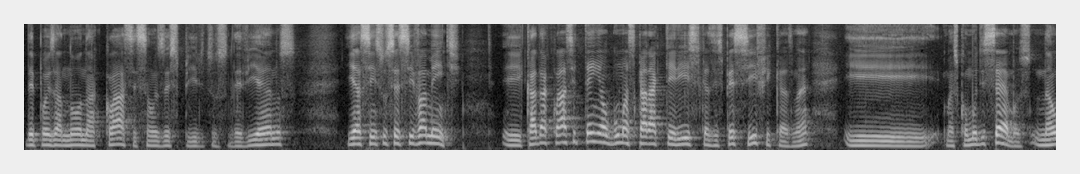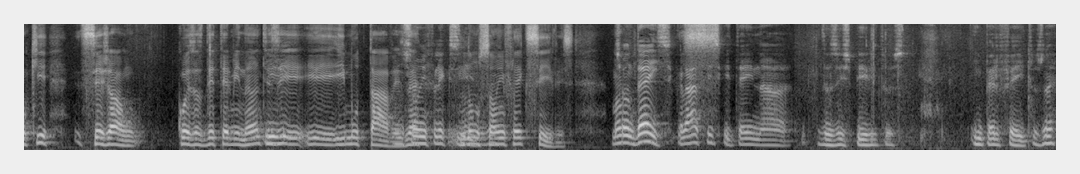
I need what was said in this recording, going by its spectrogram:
depois a nona classe são os espíritos levianos, e assim sucessivamente. E cada classe tem algumas características específicas, né? E, mas como dissemos, não que sejam coisas determinantes e, e, e imutáveis, não né? são inflexíveis. Não né? são inflexíveis. Mas, são dez classes que tem na dos espíritos imperfeitos, né?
